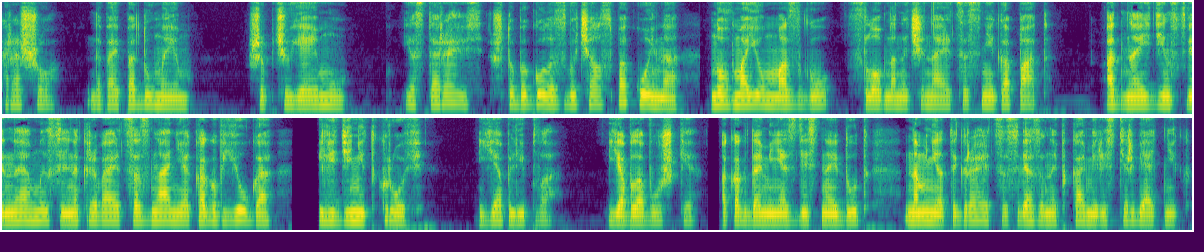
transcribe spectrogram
«Хорошо, давай подумаем», — шепчу я ему. Я стараюсь, чтобы голос звучал спокойно, но в моем мозгу словно начинается снегопад. Одна единственная мысль накрывает сознание, как вьюга, и леденит кровь. Я влипла. Я в ловушке, а когда меня здесь найдут, на мне отыграется связанный в камере стервятник,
